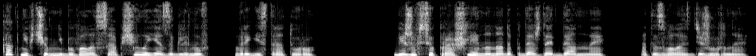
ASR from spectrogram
Как ни в чем не бывало, сообщила я, заглянув в регистратуру. «Вижу, все прошли, но надо подождать данные», — отозвалась дежурная.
